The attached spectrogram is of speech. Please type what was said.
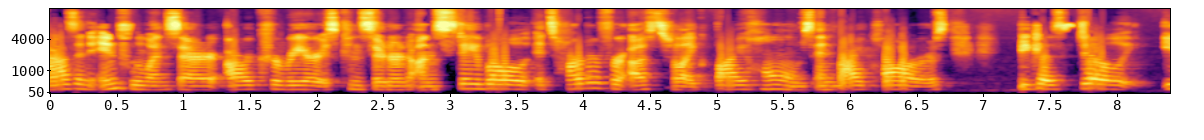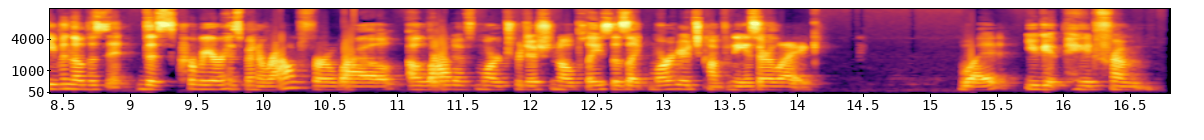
as an influencer, our career is considered unstable. It's harder for us to like buy homes and buy cars because still even though this this career has been around for a while, a lot of more traditional places like mortgage companies are like what? You get paid from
